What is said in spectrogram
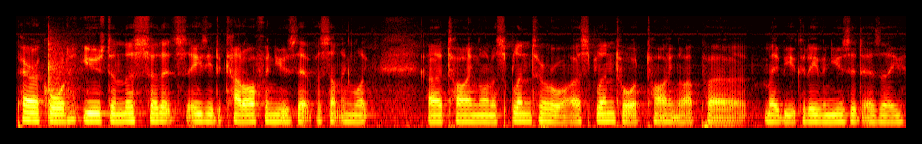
paracord used in this so that's easy to cut off and use that for something like uh, tying on a splinter or a splint or tying up uh, maybe you could even use it as a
